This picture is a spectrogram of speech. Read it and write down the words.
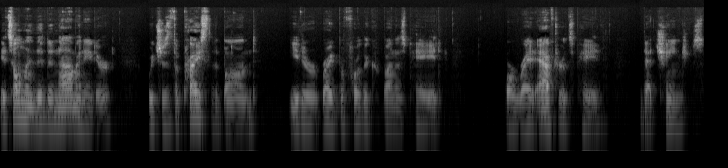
It's only the denominator, which is the price of the bond, either right before the coupon is paid or right after it's paid, that changes.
